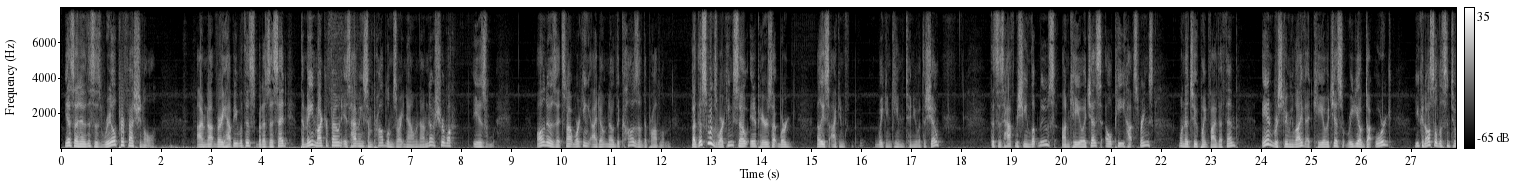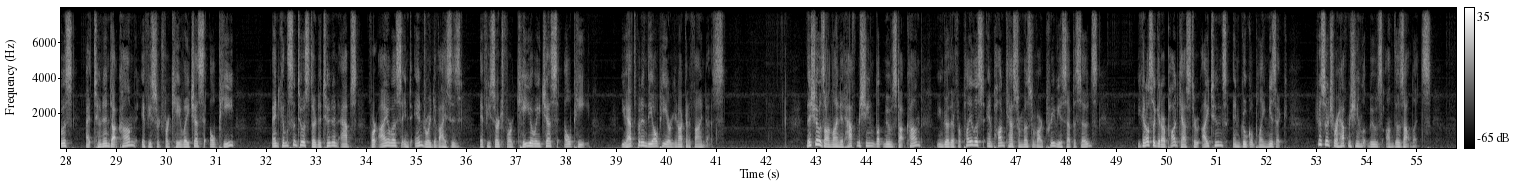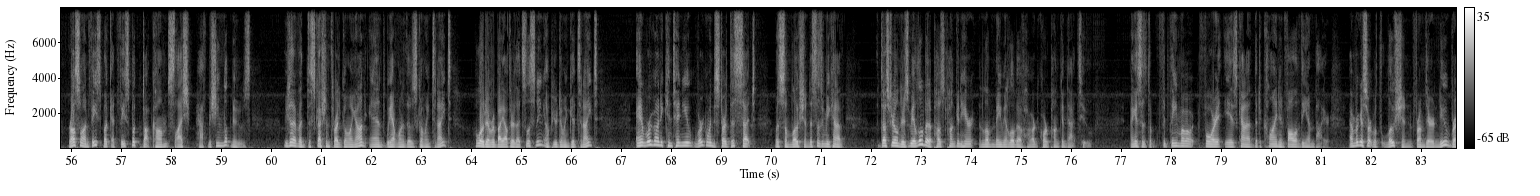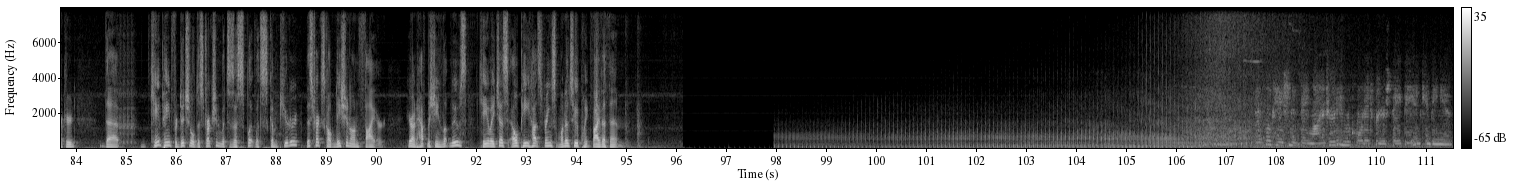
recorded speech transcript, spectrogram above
Yes, I know this is real professional. I'm not very happy with this, but as I said, the main microphone is having some problems right now, and I'm not sure what is. All I know is it's not working. I don't know the cause of the problem. But this one's working, so it appears that we're. At least I can. We can continue with the show. This is Half Machine Lip Moves on KUHS LP Hot Springs 102.5 FM, and we're streaming live at KUHSradio.org. You can also listen to us at tunein.com if you search for KUHS LP, and you can listen to us through the TuneIn apps for iOS and Android devices if you search for KUHS LP. You have to put in the LP or you're not going to find us. This show is online at halfmachinelipmoves.com. You can go there for playlists and podcasts from most of our previous episodes. You can also get our podcast through iTunes and Google Play Music. Just search for Half Machine Lip Moves on those outlets. We're also on Facebook at facebook.com slash Half Machine Lip Moves. We usually have a discussion thread going on, and we have one of those going tonight. Hello to everybody out there that's listening. Hope you're doing good tonight. And we're going to continue. We're going to start this set with some lotion. This is going to be kind of industrial, and there's going to be a little bit of post punk in here, and a little, maybe a little bit of hardcore punk in that too. I guess the theme for it is kind of the decline and fall of the empire. And we're going to start with Lotion from their new record, the Campaign for Digital Destruction, which is a split with Scomputer. This track's called Nation on Fire. Here on Half Machine Lip Moves, KUHS LP Hot Springs 102.5 FM. This location is being monitored and recorded for your safety and convenience.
